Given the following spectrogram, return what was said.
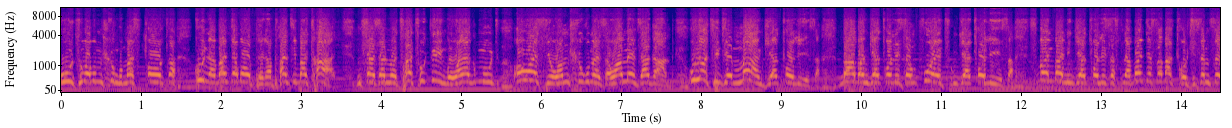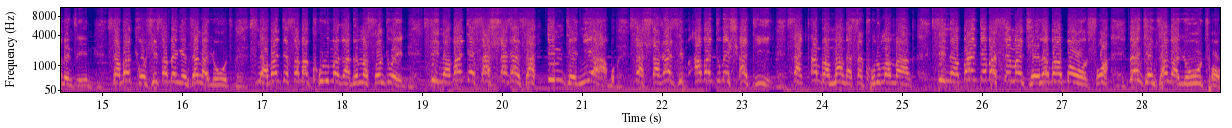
Uthi ubaba umhlungu masixoxa kunabantu abobheka phansi bakhali mhlazana wathatha ucingo waya kumuntu owaziyo wamhlukumeza wamenza kambi uyothi nje ma ngiyaxolisa baba ngiyaxolisa mfowethu ngiyaxolisa sibani bani ngiyaxolisa sinabantu esabagxothisa emsebenzini sabagxothisa bengenzanga lutho. Sinabantu esabakhuluma kabi emasontweni. Sinabantu esahlakaza imndeni yabo. Sahlakaza abantu beshadile. Saqamba amanga sakhuluma amanga. Sinabantu abasemajele ababoshwa bengenzanga lutho.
